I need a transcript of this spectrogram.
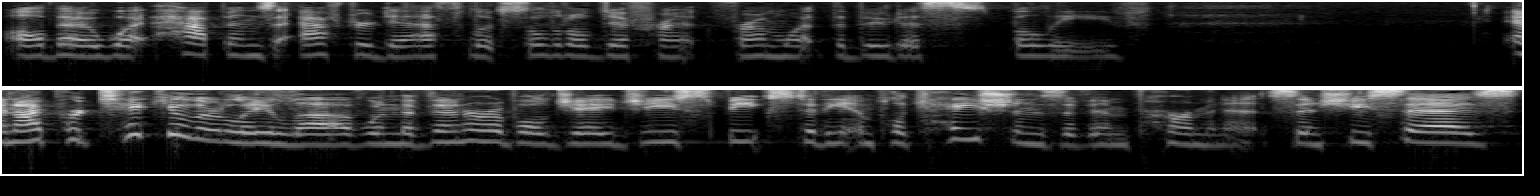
although what happens after death looks a little different from what the Buddhists believe. And I particularly love when the Venerable J.G. speaks to the implications of impermanence. And she says,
